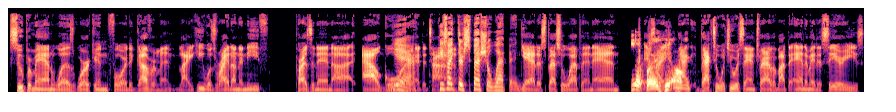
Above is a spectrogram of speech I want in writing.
Superman was working for the government. Like he was right underneath President uh, Al Gore yeah. at the time. He's like their special weapon. yeah, their special weapon. And yeah, but like, he, um, back, back to what you were saying, Trav, about the animated series.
